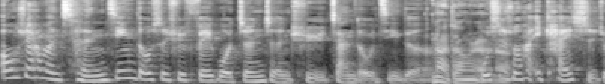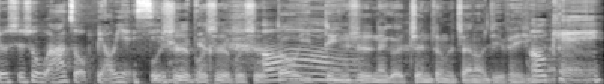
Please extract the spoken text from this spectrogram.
哦，所以他们曾经都是去飞过真正去战斗机的。那当然不是说他一开始就是说我要走表演系，不是不是不是，哦，都一定是那个真正的战斗机飞行员。OK，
